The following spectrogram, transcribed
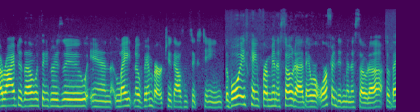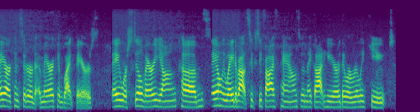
arrived at the Alexandria Zoo in late November 2016. The boys came from Minnesota. They were orphaned in Minnesota, so they are considered American black bears. They were still very young cubs. They only weighed about 65 pounds when they got here. They were really cute.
